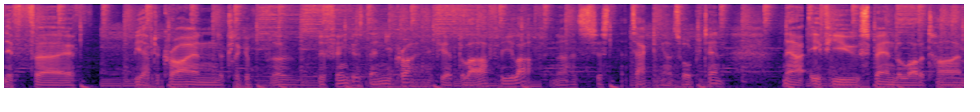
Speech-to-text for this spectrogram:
if, uh, if you have to cry and the click of uh, your fingers, then you cry. If you have to laugh, you laugh. You know, it's just it's acting and it's all pretend. Now, if you spend a lot of time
